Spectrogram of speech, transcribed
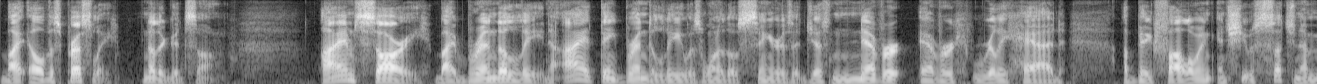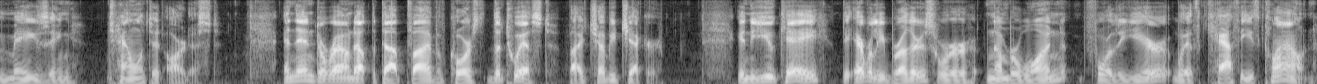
by Elvis Presley. Another good song. I'm Sorry by Brenda Lee. Now, I think Brenda Lee was one of those singers that just never, ever really had a big following, and she was such an amazing, talented artist. And then to round out the top five, of course, The Twist by Chubby Checker. In the UK, the Everly Brothers were number one for the year with Cathy's Clown.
